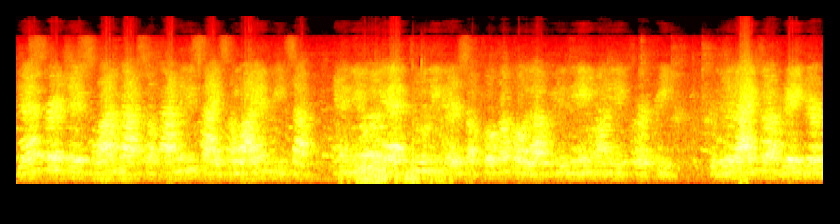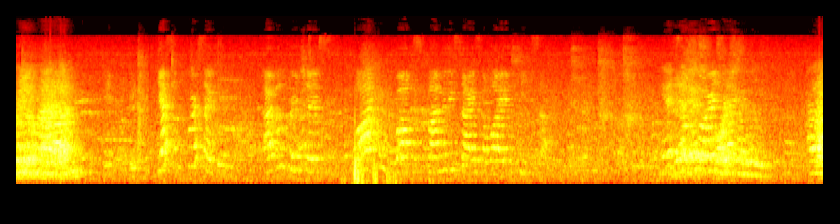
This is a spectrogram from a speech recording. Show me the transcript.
Just purchase one box of Would family size Hawaiian pizza? Yes, of course I will. I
